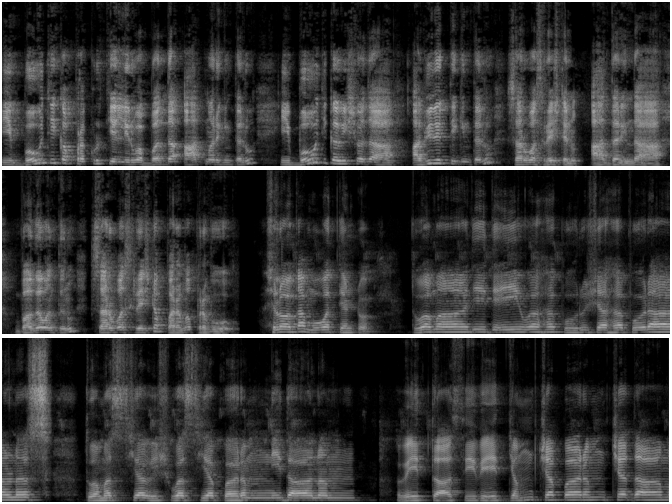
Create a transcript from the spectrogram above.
ಈ ಭೌತಿಕ ಪ್ರಕೃತಿಯಲ್ಲಿರುವ ಬದ್ಧ ಆತ್ಮರಿಗಿಂತಲೂ, ಈ ಭೌತಿಕ ವಿಶ್ವದ ಅಭಿವ್ಯಕ್ತಿಗಿಂತಲೂ ಸರ್ವಶ್ರೇಷ್ಠನು. ಆದ್ದರಿಂದ ಭಗವಂತನು ಸರ್ವಶ್ರೇಷ್ಠ ಪರಮ ಪ್ರಭುವು ಶ್ಲೋಕ ಮೂವತ್ತೆಂಟು. ತ್ವಮಾದಿ ದೇವಃ ಪುರುಷ ಪುರಾಣಸ್, ತ್ವಮಸ್ಯ ವಿಶ್ವಸ್ಯ ಪರಂ ನಿಧಾನಂ. ವೇತ್ತಾಸಿ ವೇದ್ಯಂ ಚ ಪರಂ ಚ ಧಾಮ.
